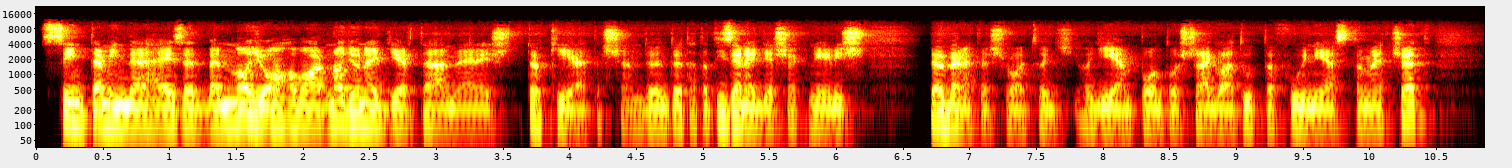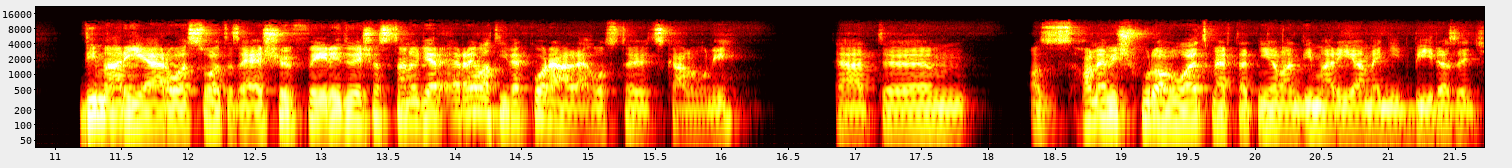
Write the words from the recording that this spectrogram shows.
szinte minden helyzetben nagyon hamar, nagyon egyértelműen és tökéletesen döntött. Hát a 11-eseknél is döbbenetes volt, hogy, hogy ilyen pontossággal tudta fújni ezt a meccset. Di Mariáról szólt az első félidő, és aztán ugye relatíve korán lehozta őt Scaloni. Tehát az, ha nem is fura volt, mert tehát nyilván Di Maria mennyit bír, az egy,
